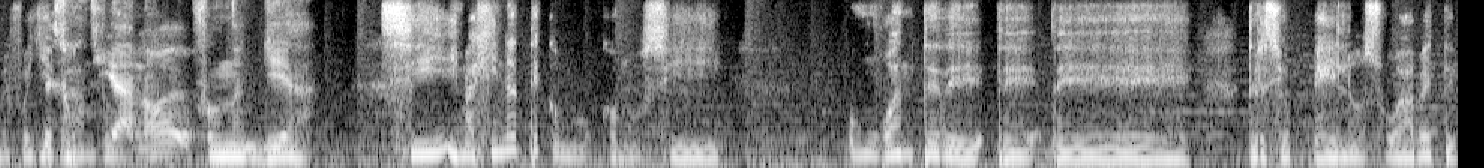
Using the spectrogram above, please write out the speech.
me fue llevando. Es guía, ¿no? Fue una guía. Sí, imagínate como, como si un guante de, terciopelo suave te,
